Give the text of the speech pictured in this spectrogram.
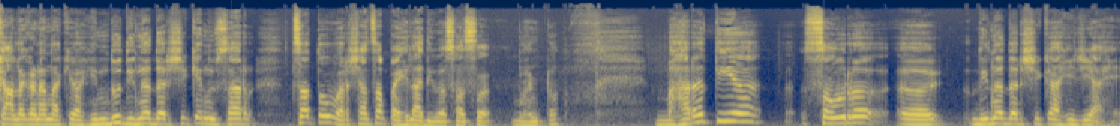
कालगणना किंवा हिंदू दिनदर्शिकेनुसारचा तो वर्षाचा पहिला दिवस असं म्हणतो. भारतीय सौर दिनदर्शिका ही जी आहे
